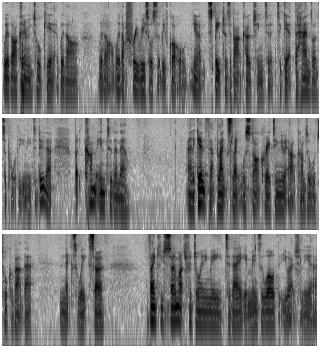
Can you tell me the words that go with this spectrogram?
with our clearing toolkit, with our with our with our free resources that we've got. You know, speak to us about coaching to, to get the hands on support that you need to do that. But come into the now. And against that blank slate, we'll start creating new outcomes, and we'll talk about that next week. So, thank you so much for joining me today. It means the world that you actually uh,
